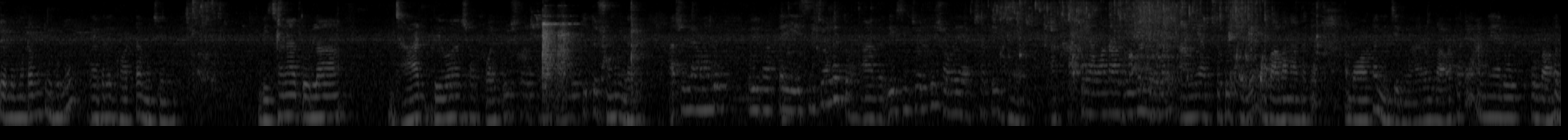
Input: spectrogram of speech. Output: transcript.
চলো মোটামুটি হলো, এবারে ঘরটা মুছে নিই বিছানা, তোলা, ঝাড় দেওয়া, সব পয় তো সময় লাগে। আসলে আমাদের ওই ঘরটায় এসি চলে তো, আর এসি চললে সবাই একসাথেই ঘুমায়। আর খাটে আমার আর দুজন ঘুমাই আমি আর ছোটো ছেলে, ওর বাবা না থাকে বাবাটা নিচে ঘুমায়। আর ওর বাবা থাকে, আমি আর ওর বাবার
